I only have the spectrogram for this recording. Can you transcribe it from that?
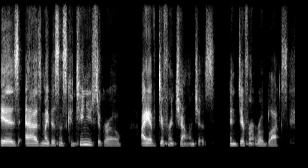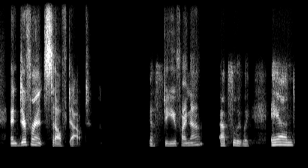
is as my business continues to grow, I have different challenges and different roadblocks and different self doubt. Yes, Do you find that? absolutely. And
